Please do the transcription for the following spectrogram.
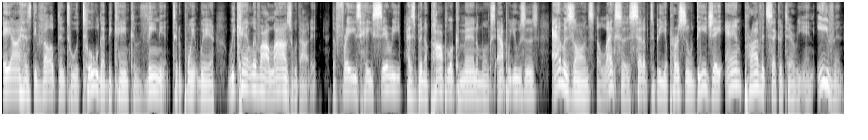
AI has developed into a tool that became convenient to the point where we can't live our lives without it. The phrase Hey Siri has been a popular command amongst Apple users. Amazon's Alexa is set up to be your personal DJ and private secretary, and even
